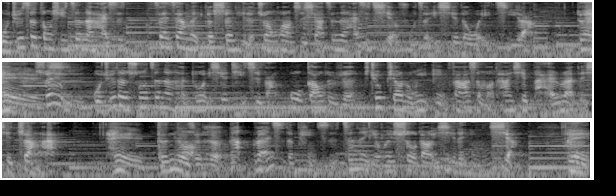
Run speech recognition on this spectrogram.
我觉得这东西真的还是在这样的一个身体的状况之下，真的还是潜伏着一些的危机啦，对，所以我觉得说真的，很多一些体脂肪过高的人，就比较容易引发什么，他一些排卵的一些障碍，嘿，真的真的，那卵子的品质真的也会受到一些的影响。对，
